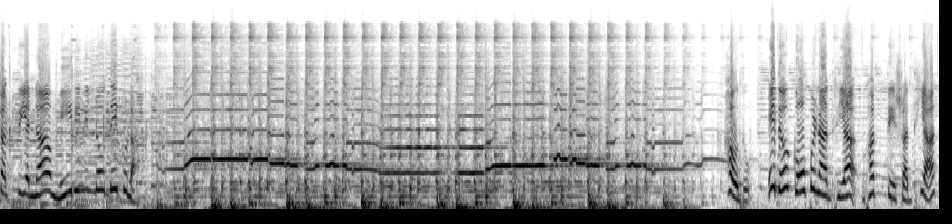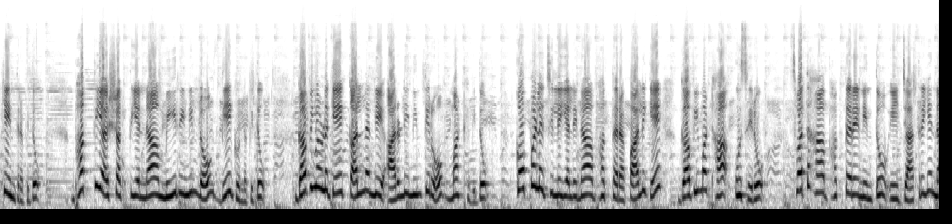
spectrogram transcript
ಶಕ್ತಿಯನ್ನ ಮೀರಿ ನಿಲ್ಲೋ ದೇಗುಲ ಹೌದು, ಇದು ಕೋಪಣಾದ್ರಿಯ ಭಕ್ತಿ ಶ್ರದ್ಧೆಯ ಕೇಂದ್ರವಿದು. ಭಕ್ತಿಯ ಶಕ್ತಿಯನ್ನ ಮೀರಿ ನಿಲ್ಲೋ ದೇಗುಲವಿದು. ಗವಿಯೊಳಗೆ ಕಲ್ಲಲ್ಲಿ ಅರಳಿ ನಿಂತಿರೋ ಮಠವಿದು. ಕೊಪ್ಪಳ ಜಿಲ್ಲೆಯಲ್ಲಿನ ಭಕ್ತರ ಪಾಲಿಗೆ ಗವಿಮಠ ಉಸಿರು. ಸ್ವತಃ ಭಕ್ತರೇ ನಿಂತು ಈ ಜಾತ್ರೆಯನ್ನ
